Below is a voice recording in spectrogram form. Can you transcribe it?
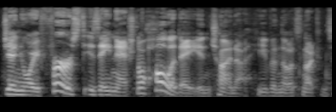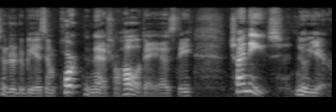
January 1st is a national holiday in China, even though it's not considered to be as important a national holiday as the Chinese New Year.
